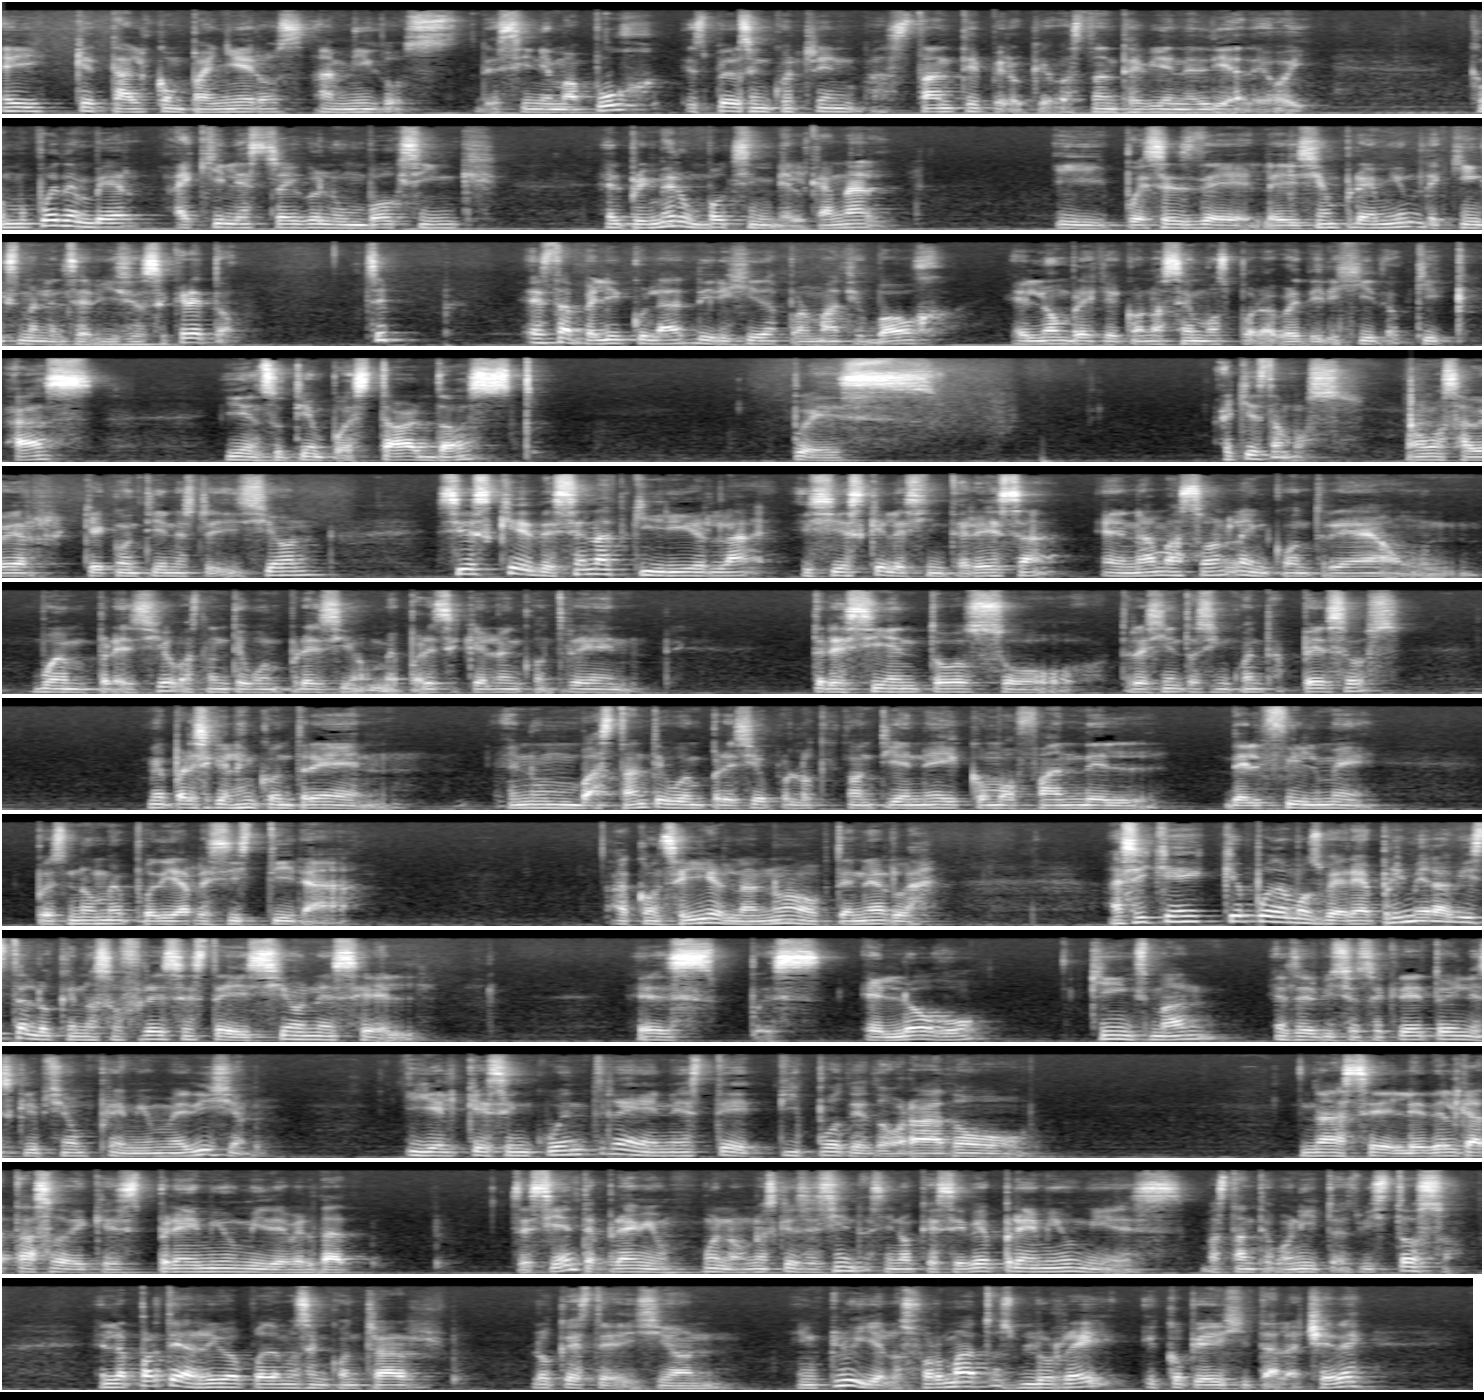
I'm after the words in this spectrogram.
Hey, ¿qué tal compañeros, amigos de Cinema Pug? Espero se encuentren bastante, pero que bastante bien el día de hoy. Como pueden ver, aquí les traigo el unboxing, el primer unboxing del canal. Y pues es de la edición premium de Kingsman El Servicio Secreto. Sí, esta película dirigida por Matthew Vaughn, el hombre que conocemos por haber dirigido Kick Ass y en su tiempo Stardust, pues aquí estamos. Vamos a ver qué contiene esta edición. Si es que desean adquirirla y si es que les interesa, en Amazon la encontré a un buen precio, bastante buen precio. Me parece que lo encontré en 300 o 350 pesos. Me parece que lo encontré en, en un bastante buen precio por lo que contiene y como fan del, del filme, pues no me podía resistir a, a conseguirla, ¿no? A obtenerla. Así que, ¿qué podemos ver? A primera vista lo que nos ofrece esta edición es el, es, pues, el logo Kingsman, el servicio secreto y la inscripción Premium Edition. Y el que se encuentre en este tipo de dorado nace, le da el gatazo de que es premium y de verdad se siente premium. Bueno, no es que se sienta, sino que se ve premium y es bastante bonito, es vistoso. En la parte de arriba podemos encontrar lo que esta edición Incluye los formatos Blu-ray y copia digital HD.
